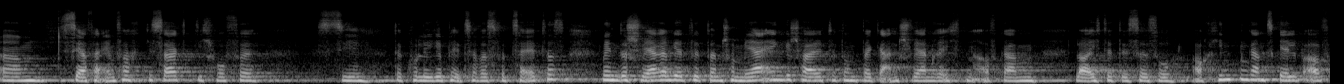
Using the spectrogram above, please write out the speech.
ähm, sehr vereinfacht gesagt. Ich hoffe, Sie, der Kollege Petzer, was verzeiht hast. Wenn das schwerer wird, wird dann schon mehr eingeschaltet und bei ganz schweren rechten Aufgaben leuchtet es also auch hinten ganz gelb auf.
